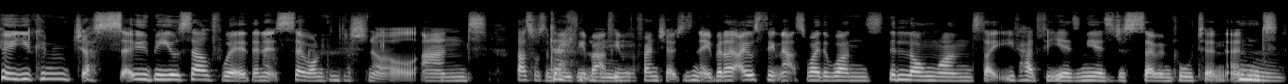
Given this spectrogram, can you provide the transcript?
who you can just so be yourself with, and it's so unconditional. And that's what's amazing Definitely. about female friendships, isn't it? But I, I, also think that's why the ones, the long ones, that you've had for years and years, are just so important. And mm.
